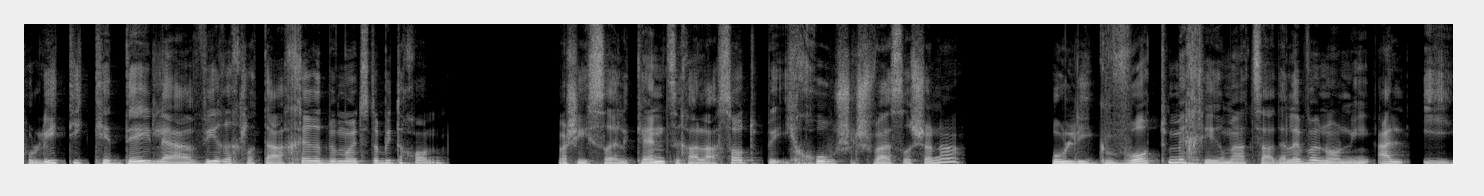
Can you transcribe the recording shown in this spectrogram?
פוליטי כדי להעביר החלטה אחרת במועצת הביטחון. מה שישראל כן צריכה לעשות באיחור של 17 שנה, הוא לגבות מחיר מהצד הלבנוני על אי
